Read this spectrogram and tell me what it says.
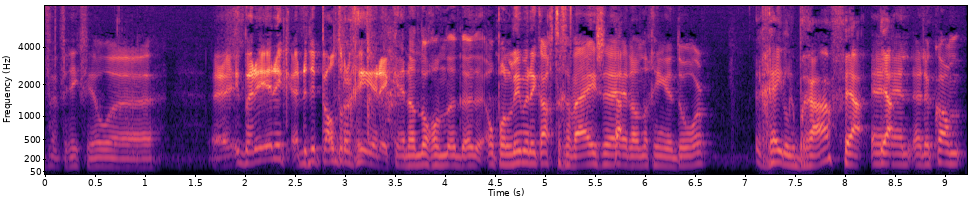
weet ik veel. eh, ik ben Erik en dit pand regeer ik. En dan nog een, op een limerick-achtige wijze. En dan ging het door. Redelijk braaf, ja. En, ja. en er kwam,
